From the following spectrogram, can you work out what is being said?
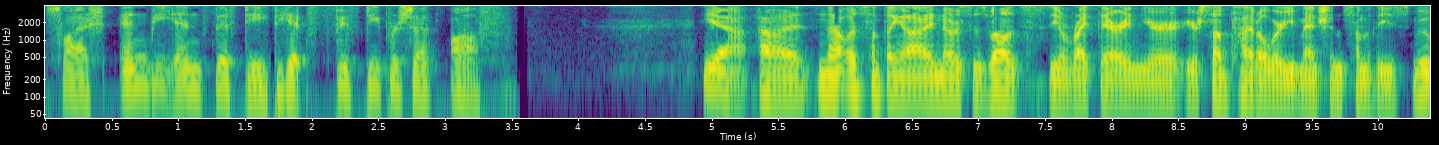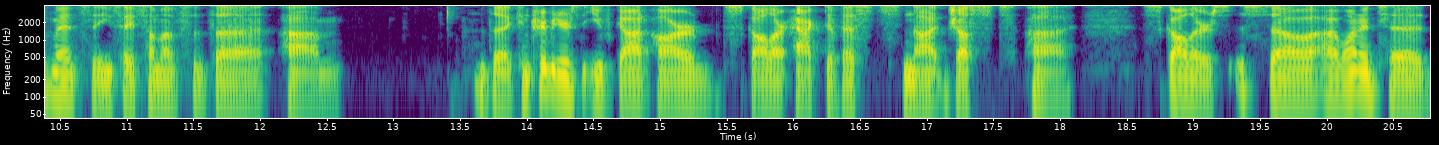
slash NBN50 to get 50% off. Yeah, uh, that was something I noticed as well. It's you know right there in your your subtitle where you mentioned some of these movements and you say some of the um, the contributors that you've got are scholar activists, not just uh, scholars. So I wanted to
